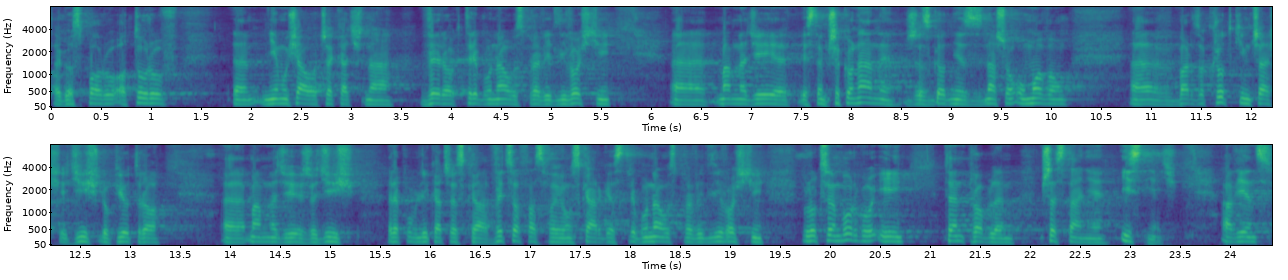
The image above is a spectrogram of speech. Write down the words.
tego sporu o Turów em, nie musiało czekać na wyrok Trybunału Sprawiedliwości. E, Mam nadzieję, jestem przekonany, że zgodnie z naszą umową e, w bardzo krótkim czasie, dziś lub jutro, e, mam nadzieję, że dziś Republika Czeska wycofa swoją skargę z Trybunału Sprawiedliwości w Luksemburgu i ten problem przestanie istnieć. A więc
